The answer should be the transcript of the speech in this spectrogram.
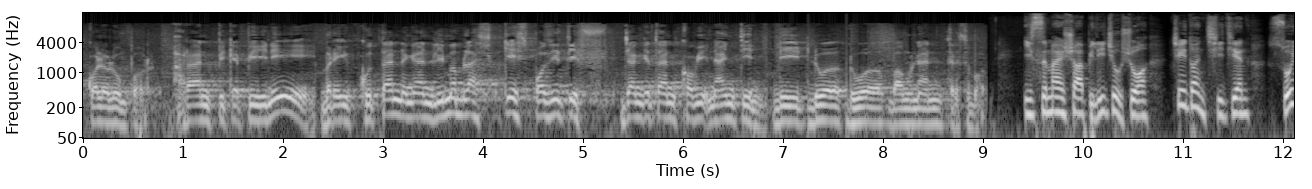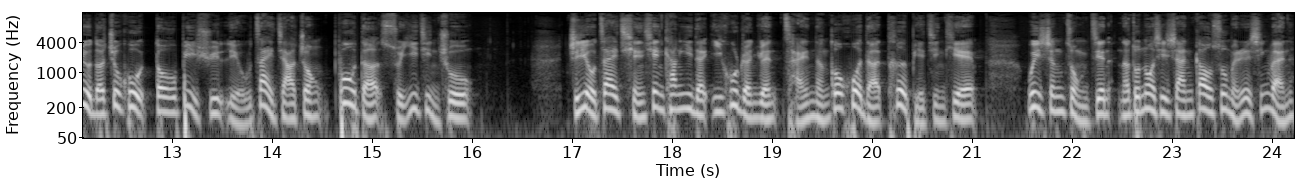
Kuala Lumpur. Arahan PKP ini berikutan dengan 15 kes positif jangkitan COVID-19 di dua-dua bangunan tersebut. 伊斯麦沙比利就说，这段期间所有的住户都必须留在家中，不得随意进出。只有在前线抗疫的医护人员才能够获得特别津贴。卫生总监纳多诺西山告诉《每日新闻》，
